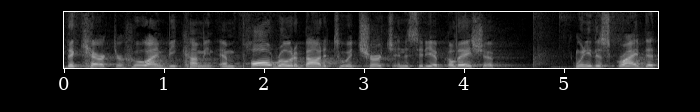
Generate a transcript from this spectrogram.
the character, who I'm becoming. And Paul wrote about it to a church in the city of Galatia when he described it,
